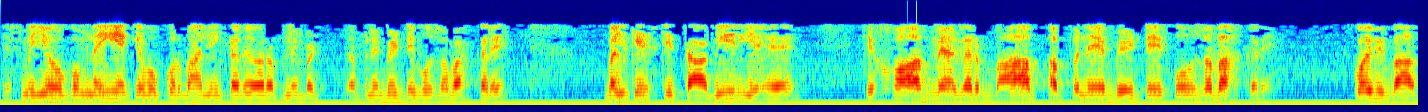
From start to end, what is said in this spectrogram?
اس میں یہ حکم نہیں ہے کہ وہ قربانی کرے اور اپنے بیٹے کو ذبح کرے، بلکہ اس کی تعبیر یہ ہے کہ خواب میں اگر باپ اپنے بیٹے کو ذبح کرے، کوئی بھی باپ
